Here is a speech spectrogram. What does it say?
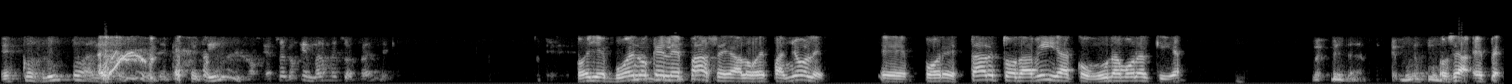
es corrupto a nivel de. ¿no? Eso es lo que más me sorprende. Oye, bueno que le pase a los españoles eh, por estar todavía con una monarquía. O sea, espe-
